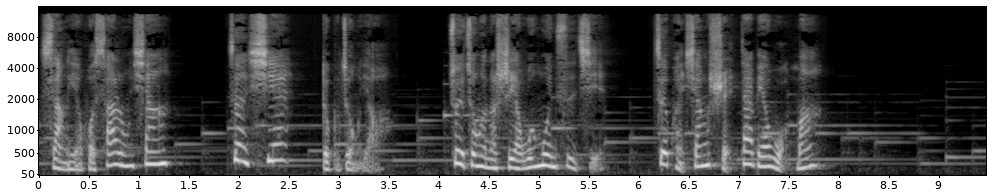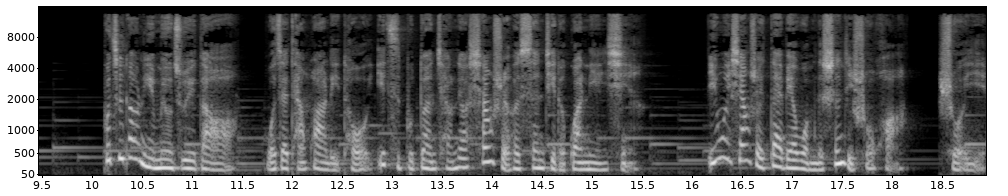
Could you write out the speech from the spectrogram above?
商业或沙龙香，这些都不重要。最重要的是要问问自己：这款香水代表我吗？不知道你有没有注意到，我在谈话里头一直不断强调香水和身体的关联性。因为香水代表我们的身体说话，所以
